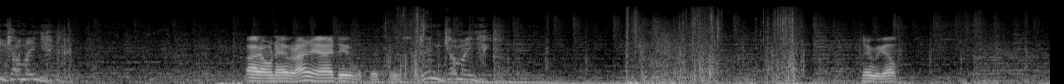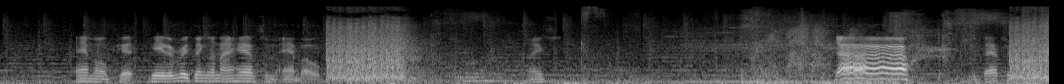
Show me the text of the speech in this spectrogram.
Incoming. I don't have any idea what this is. Incoming. There we go. Ammo kit. Gave everything that I have some ammo. Nice. Ah! You bastard.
